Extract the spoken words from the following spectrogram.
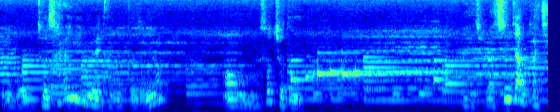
그리고 저 사랑의 교회 다녔거든요. 어, 서초동. 네, 제가 순장까지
